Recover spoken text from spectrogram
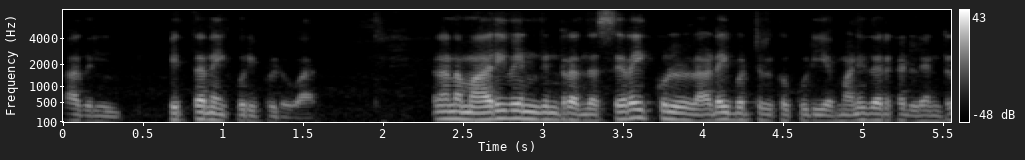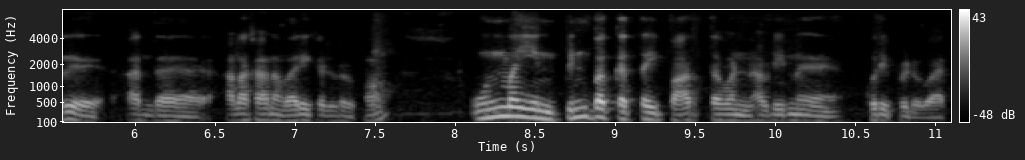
அதில் பித்தனை குறிப்பிடுவார். ஏன்னா நம்ம அறிவு என்கின்ற அந்த சிறைக்குள் அடைபட்டிருக்கக்கூடிய மனிதர்கள் என்று அந்த அழகான வரிகள் இருக்கும். உண்மையின் பின்பக்கத்தை பார்த்தவன் அப்படின்னு குறிப்பிடுவார்.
